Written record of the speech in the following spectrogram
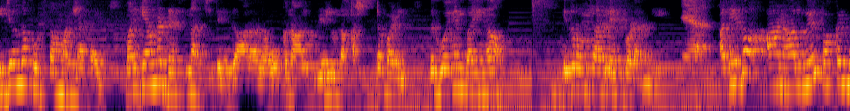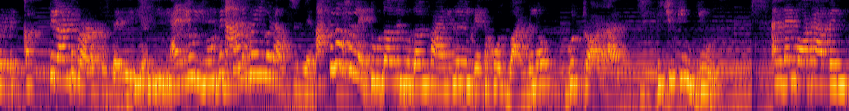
నిజంగా పుట్ సమ్ మనీ అసైడ్ మనకి ఏమన్నా డ్రెస్ నచ్చితే జారాలో ఒక నాలుగు వేలు ఉన్న కష్టపడి మీరు గోయింగ్ అండ్ బయింగ్ ఏదో రెండు సార్లు వేసుకోవడానికి. అదేదో ఆ నాలుగు వేలు పక్కన పెడితే కత్తి లాంటి ప్రోడక్ట్స్ వస్తాయి అండ్ యూ యూజ్ ఇట్ నాలుగు వేలు కూడా అవసరం లేదు. అసలు అవసరం లేదు. Two thousand two thousand five hundred you'll get whole bundle of good products which you can use and then what happens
